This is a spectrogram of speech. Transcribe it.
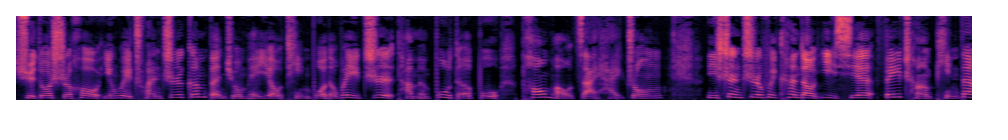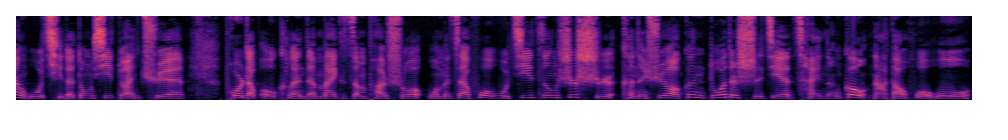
许多时候，因为船只根本就没有停泊的位置，他们不得不抛锚在海中。你甚至会看到一些非常平淡无奇的。的东西短缺，Port of Oakland 的 Mike Zampa 说：“我们在货物激增之时，可能需要更多的时间才能够拿到货物。”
